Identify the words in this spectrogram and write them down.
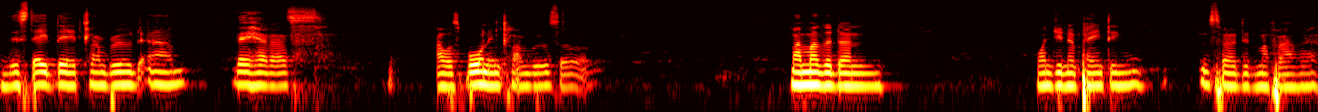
And they stayed there at Kalumburu. Um, they had us. I was born in Kalumburu, so my mother done Wandjina painting, and so did my father.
